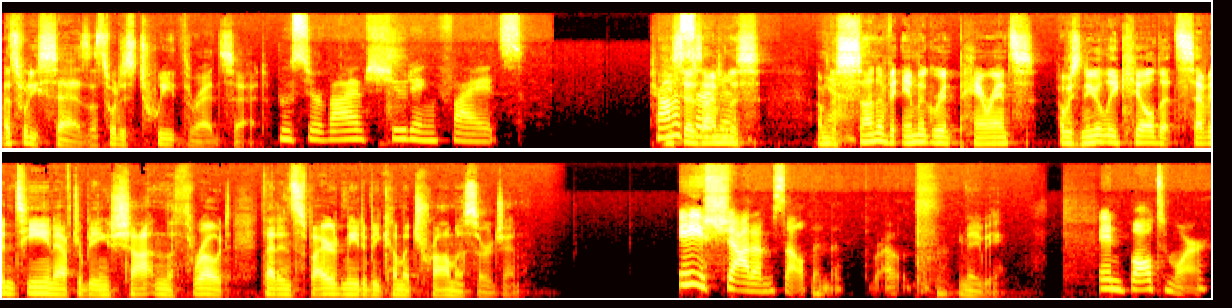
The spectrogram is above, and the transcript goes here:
That's what he says. That's what his tweet thread said. Who survived shooting fights? he Trauma says, "I'm surgeon- the s- I'm Yeah. the son of immigrant parents. I was nearly killed at 17 after being shot in the throat. That inspired me to become a trauma surgeon. He shot himself in the throat Maybe in Baltimore.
